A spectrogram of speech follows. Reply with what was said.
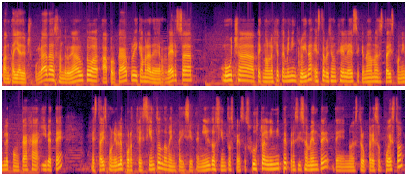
pantalla de 8 pulgadas, Android Auto, Apple CarPlay, cámara de reversa, mucha tecnología también incluida. Esta versión GLS que nada más está disponible con caja IBT está disponible por 397.200 pesos, justo al límite precisamente de nuestro presupuesto.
